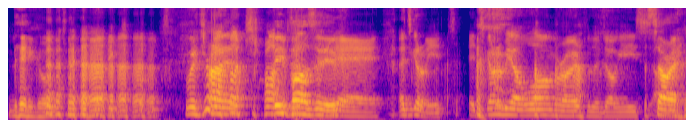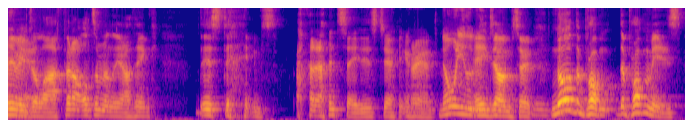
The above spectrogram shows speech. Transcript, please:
They're good. We're trying to trying be to- positive. Yeah, it's gonna be it's gonna be a long road for the doggies. Sorry, I Um, didn't mean to laugh, but ultimately, I think this team's. I don't see this turning around Not when you look at anytime soon. Not the problem. The problem is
